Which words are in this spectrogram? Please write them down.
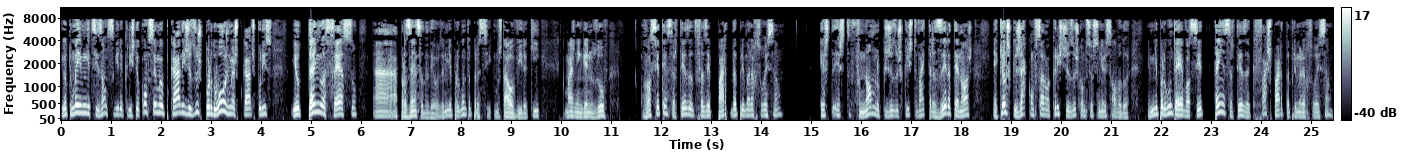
Eu tomei a minha decisão de seguir a Cristo. Eu confessei o meu pecado e Jesus perdoou os meus pecados, por isso eu tenho acesso à presença de Deus. A minha pergunta para si, que me está a ouvir aqui, que mais ninguém nos ouve, você tem certeza de fazer parte da primeira ressurreição? Este, este fenómeno que Jesus Cristo vai trazer até nós, aqueles que já confessaram a Cristo Jesus como seu Senhor e Salvador. A minha pergunta é, você tem a certeza que faz parte da primeira ressurreição?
